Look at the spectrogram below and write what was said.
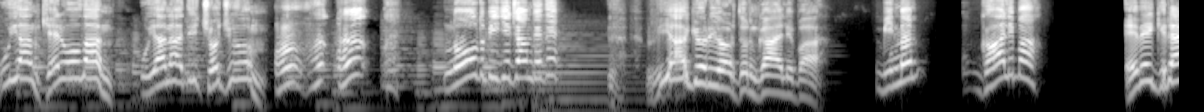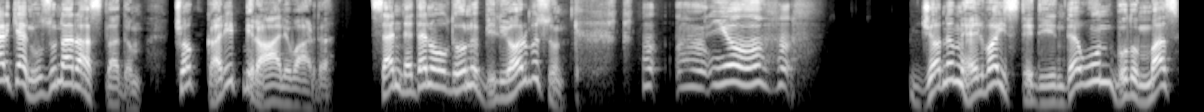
uyan Keloğlan. Uyan hadi çocuğum. Ne oldu Bilgecan dede? Rüya görüyordun galiba. Bilmem. Galiba. Eve girerken uzuna rastladım. Çok garip bir hali vardı. Sen neden olduğunu biliyor musun? Yo. Canım helva istediğinde un bulunmaz,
